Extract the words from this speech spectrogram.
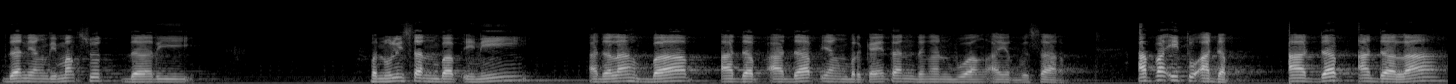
dan yang dimaksud dari penulisan bab ini adalah bab adab-adab yang berkaitan dengan buang air besar. Apa itu adab? Adab adalah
